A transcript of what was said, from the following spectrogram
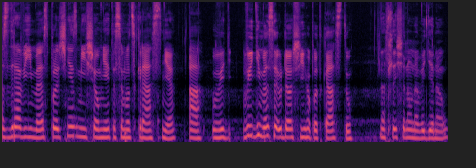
zdravíme společně s Míšou. Mějte se moc krásně a uvidí, uvidíme se u dalšího podcastu. Naslyšenou, naviděnou.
